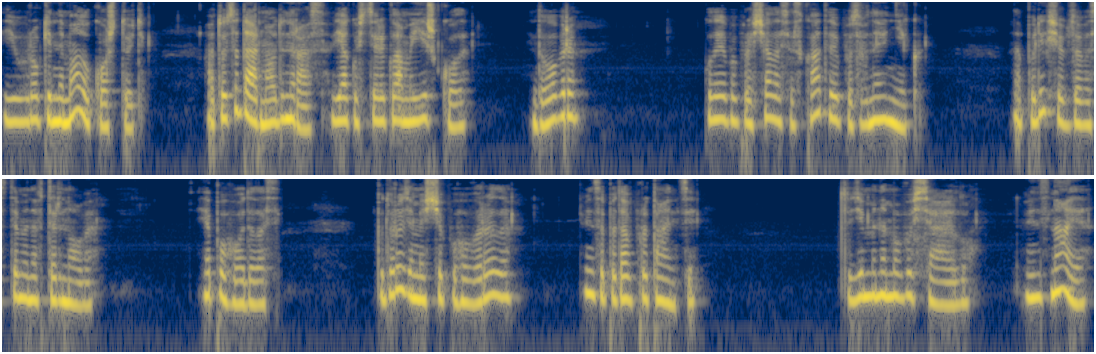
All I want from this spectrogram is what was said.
її уроки немало коштують, а то задарма один раз, в якості реклами її школи. Добре. Коли я попрощалася з Катею, позвонив Нік. Наполіг, щоб завести мене в Тернове. Я погодилась. По дорозі ми ще поговорили. Він запитав про танці. Тоді мене мов осяяло. Він знає?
